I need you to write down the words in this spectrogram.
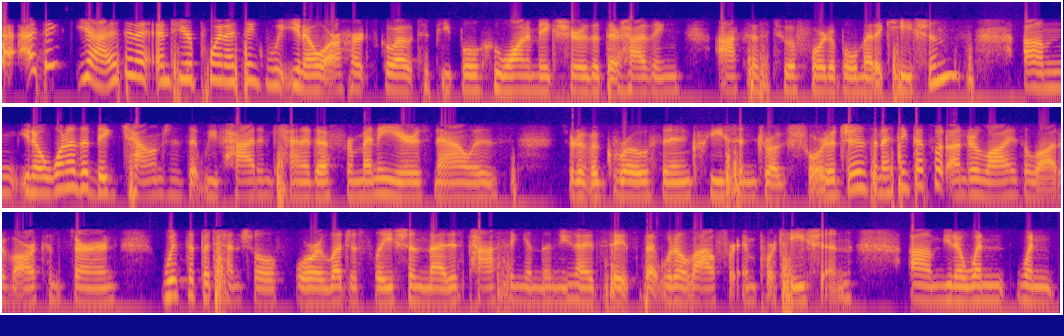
I think, yeah, I think, and to your point, I think we, you know, our hearts go out to people who want to make sure that they're having access to affordable medications. Um, you know, one of the big challenges that we've had in Canada for many years now is sort of a growth and increase in drug shortages. And I think that's what underlies a lot of our concern with the potential for legislation that is passing in the United States that would allow for importation. Um, you know, when when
